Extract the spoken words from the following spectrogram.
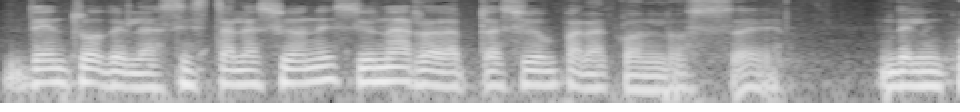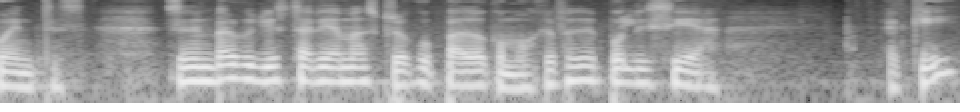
dentro de las instalaciones y una readaptación para con los eh, delincuentes. Sin embargo, yo estaría más preocupado como jefe de policía aquí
